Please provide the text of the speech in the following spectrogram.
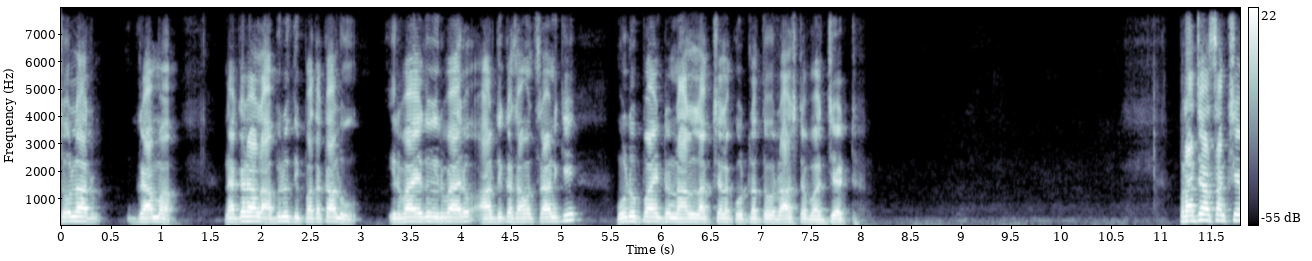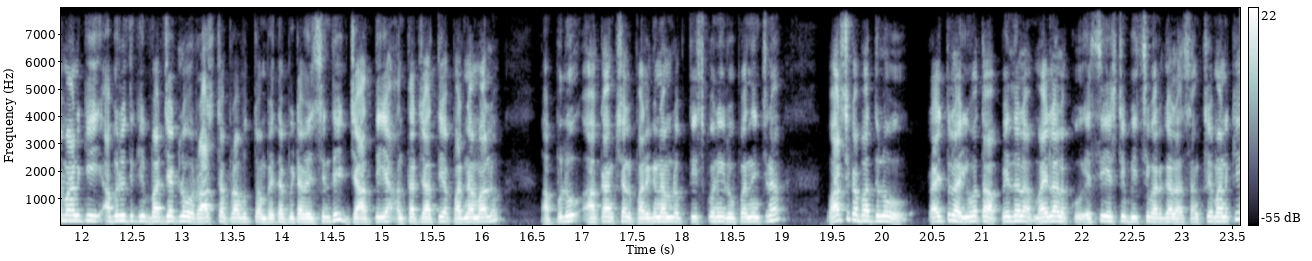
సోలార్ గ్రామ నగరాల అభివృద్ధి పథకాలు ఇరవై ఐదు ఇరవై ఆరు ఆర్థిక సంవత్సరానికి మూడు పాయింట్ నాలుగు లక్షల కోట్లతో రాష్ట్ర బడ్జెట్. ప్రజా సంక్షేమానికి అభివృద్ధికి బడ్జెట్లో రాష్ట్ర ప్రభుత్వం పెద్దపీట వేసింది. జాతీయ అంతర్జాతీయ పరిణామాలు అప్పులు ఆకాంక్షలు పరిగణనలోకి తీసుకొని రూపొందించిన వార్షిక పద్ధతిలో రైతుల యువత పేదల మహిళలకు ఎస్సీ ఎస్టీ బీసీ వర్గాల సంక్షేమానికి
